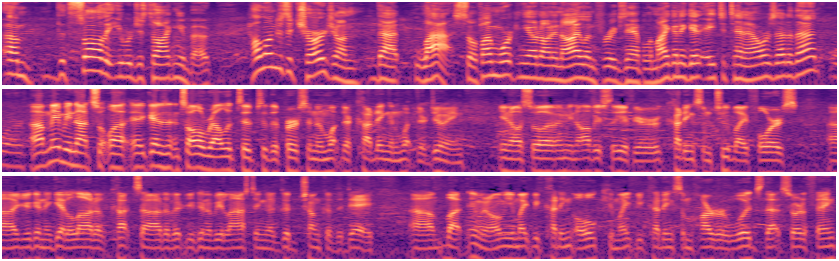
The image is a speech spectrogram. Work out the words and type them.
um, the saw that you were just talking about, how long does a charge on that last? So if I'm working out on an island, for example, am I going to get eight to ten hours out of that, or Uh, maybe not so. Well, again, it's all relative to the person and what they're cutting and what they're doing. You know, so I mean, obviously, if you're cutting some two by fours, uh, you're going to get a lot of cuts out of it. You're going to be lasting a good chunk of the day. Um, but you know, you might be cutting oak, you might be cutting some harder woods, that sort of thing.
